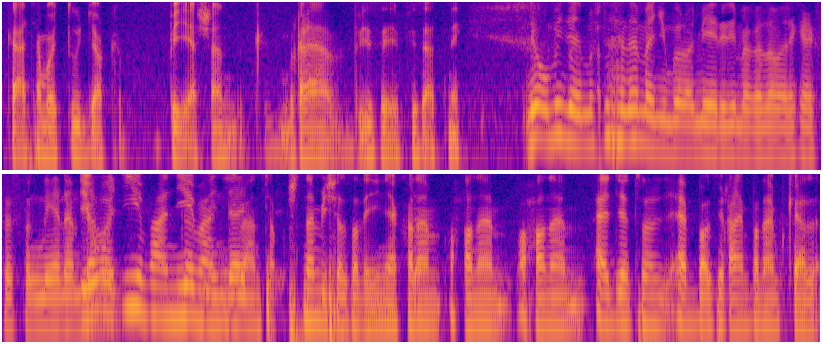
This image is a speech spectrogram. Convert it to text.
kártyám, hogy tudjak PSN-re izé fizetni. Jó, minden, most nem menjünk bele, hogy miért éri meg az American Express, meg miért nem. Jó, de nyilván, nyilván, mindegy... nyilván, most nem is az a lényeg, hanem, hanem, hanem egyetlen, hogy ebbe az irányba nem kell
